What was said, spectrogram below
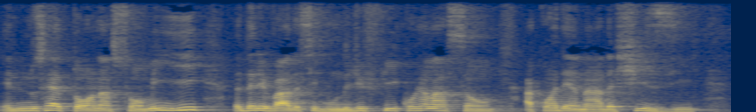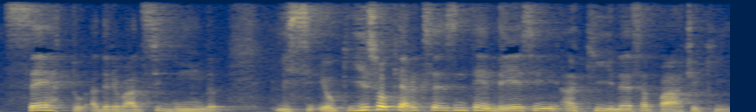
ele nos retorna a soma em i da derivada segunda de φ com relação à coordenada xi certo a derivada segunda. Isso eu, isso eu quero que vocês entendessem aqui nessa parte aqui.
